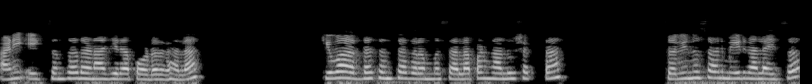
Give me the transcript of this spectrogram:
आणि एक चमचा धणा जिरा पावडर घाला. किंवा अर्धा चमचा गरम मसाला पण घालू शकता. चवीनुसार मीठ घालायचं.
